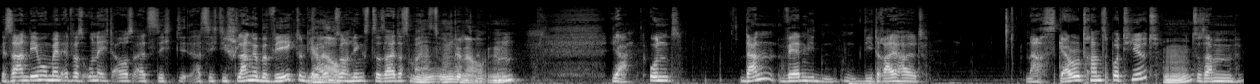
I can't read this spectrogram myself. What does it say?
Es sah in dem Moment etwas unecht aus, als sich, die, als sich die Schlange bewegt und die genau. Augen so nach links zur Seite. Das meinst mhm, du? Genau. Ne? Mhm. Ja, und dann werden die, die drei halt nach Scarrow transportiert, mhm. zusammen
